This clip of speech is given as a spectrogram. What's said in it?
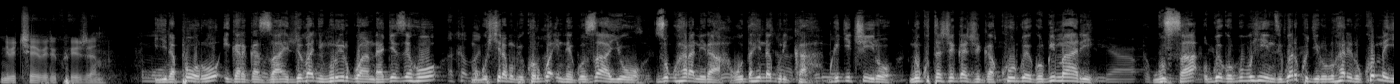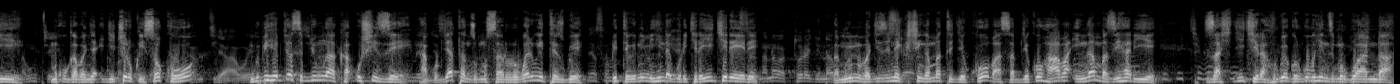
n'ibice bibiri ku ijana. Iyi raporo igaragaza ibyo banki nkuru y'u rwanda yagezeho mu gushyira mu bikorwa intego zayo zo guharanira ubudahindagurika bw'igiciro no kutajegajega k'urwego rw'imari. Gusa urwego rw'ubuhinzi rwari kugira uruhare rukomeye mu kugabanya igiciro ku isoko ngo ibihe byose by'umwaka ushize. Ntabwo byatanze umusaruro wari witezwe bitewe n'imihindagurikire y'ikirere. Bamwe mu bagize inteko ishinga amategeko basabye ko haba ingamba zihariye zashyigikira urwego rw'ubuhinzi mu rwanda.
